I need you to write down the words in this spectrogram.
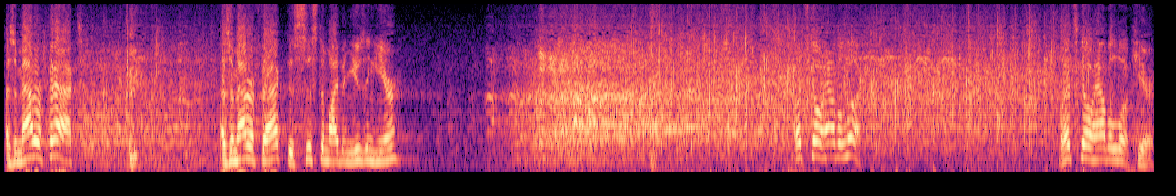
As a matter of fact, as a matter of fact, this system I've been using here, let's go have a look. Let's go have a look here.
